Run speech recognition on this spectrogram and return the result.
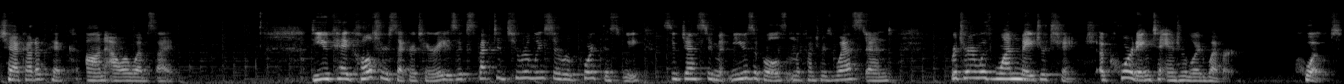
Check out a pic on our website. The UK Culture Secretary is expected to release a report this week suggesting that musicals in the country's West End return with one major change, according to Andrew Lloyd Webber. Quote,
